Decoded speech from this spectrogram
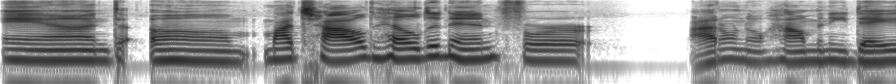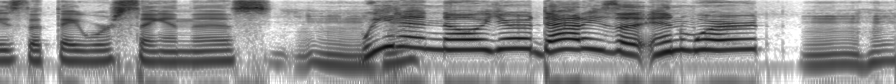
And um, my child held it in for I don't know how many days that they were saying this. We didn't know your daddy's an N word. Mm-hmm.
